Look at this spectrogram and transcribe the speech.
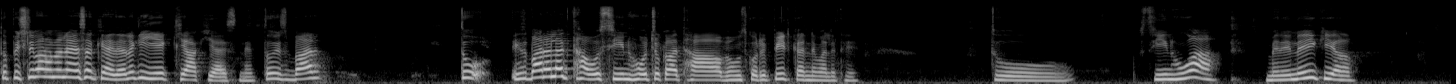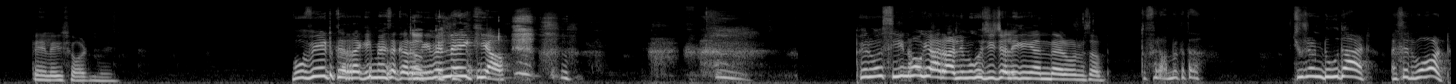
तो पिछली बार उन्होंने ऐसा कह दिया ना कि ये क्या किया इसने। तो इस बार तो इस बार अलग था वो सीन हो चुका था अब हम उसको रिपीट करने वाले थे। तो सीन हुआ मैंने नहीं किया पहले शॉट में। वो वेट कर रहा कि मैं ऐसा करूँगी मैं नहीं किया। फिर वो सीन हो गया रानी मुखर्जी चली गई अंदर और सब। तो फिर आमिर कहता you don't do that I said what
